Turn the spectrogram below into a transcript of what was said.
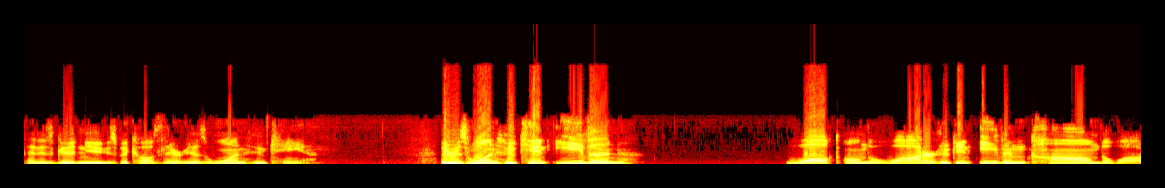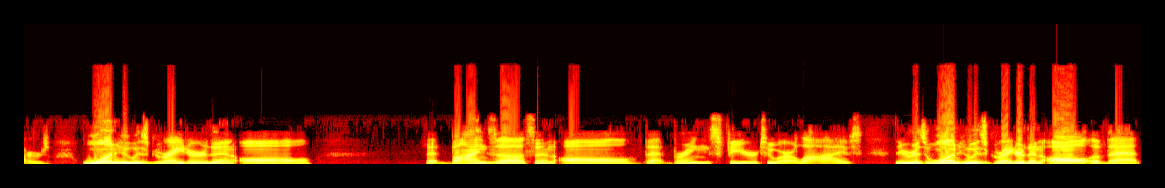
That is good news because there is one who can. There is one who can even walk on the water, who can even calm the waters, one who is greater than all that binds us and all that brings fear to our lives. There is one who is greater than all of that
